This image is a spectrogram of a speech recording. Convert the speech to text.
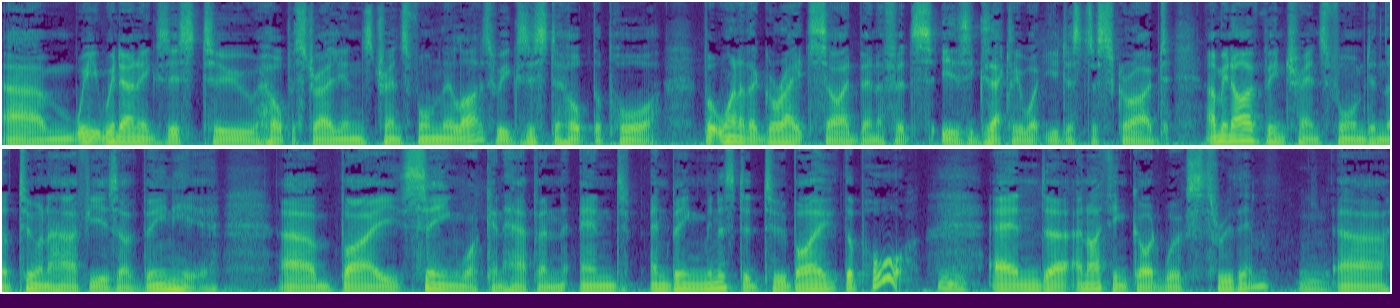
Um, we, we don't exist to help Australians transform their lives. We exist to help the poor. But one of the great side benefits is exactly what you just described. I mean, I've been transformed in the two and a half years I've been here uh, by seeing what can happen and, and being ministered to by the poor. Mm. And, uh, and I think God works through them. Mm. Uh,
